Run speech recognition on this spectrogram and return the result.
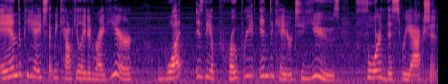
and the pH that we calculated right here, what is the appropriate indicator to use for this reaction?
